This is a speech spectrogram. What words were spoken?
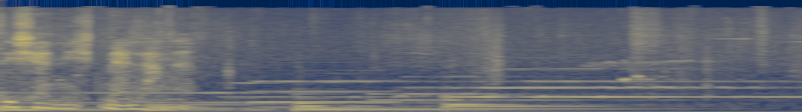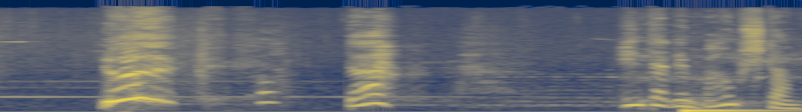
Sicher nicht mehr lange. Da! Hinter dem Baumstamm.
